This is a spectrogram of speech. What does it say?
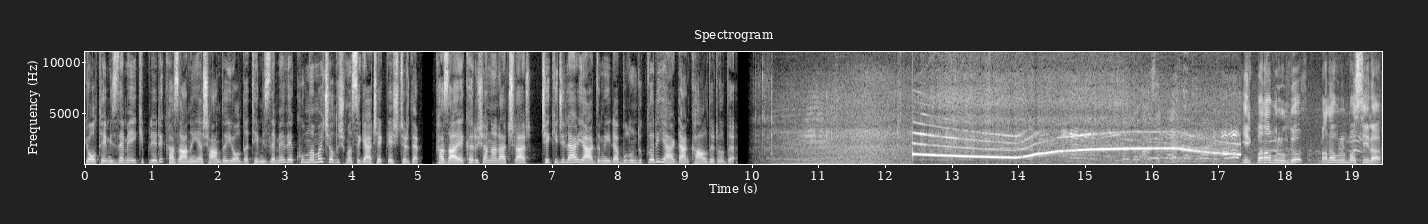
Yol temizleme ekipleri kazanın yaşandığı yolda temizleme ve kumlama çalışması gerçekleştirdi. Kazaya karışan araçlar çekiciler yardımıyla bulundukları yerden kaldırıldı. İlk bana vuruldu. Bana vurulmasıyla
